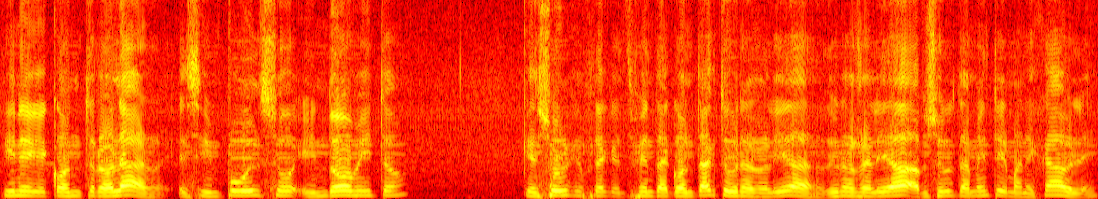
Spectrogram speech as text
Tiene que controlar ese impulso indómito que surge frente al contacto de una realidad, de una realidad absolutamente inmanejable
